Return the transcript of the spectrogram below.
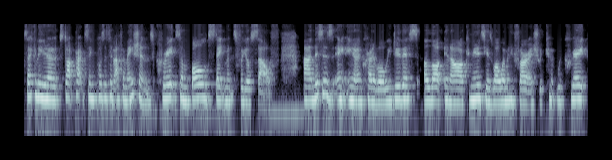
Secondly, you know, start practicing positive affirmations. Create some bold statements for yourself. And this is, you know, incredible. We do this a lot in our community as well, Women Who Flourish. We, we create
